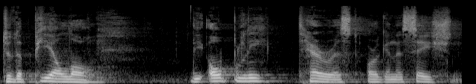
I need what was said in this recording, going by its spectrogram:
to the PLO the openly terrorist organization.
